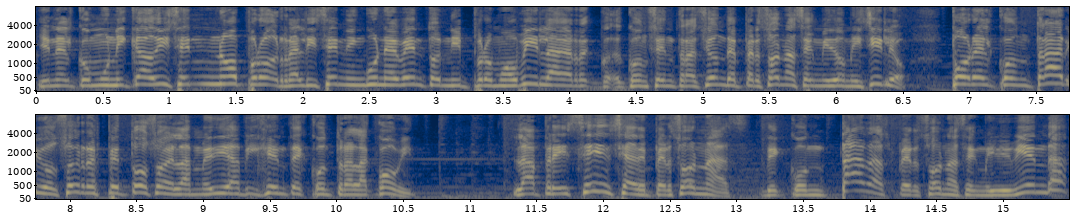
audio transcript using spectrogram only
y en el comunicado dice, no realicé ningún evento ni promoví la concentración de personas en mi domicilio. Por el contrario, soy respetuoso de las medidas vigentes contra la COVID. La presencia de personas, de contadas personas en mi vivienda,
